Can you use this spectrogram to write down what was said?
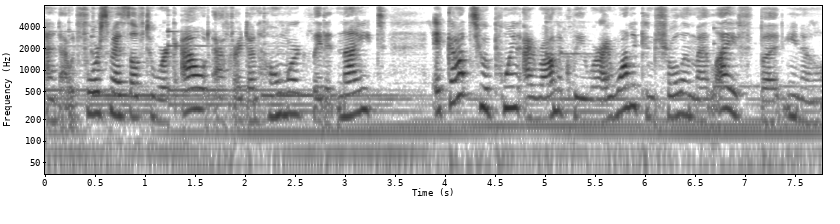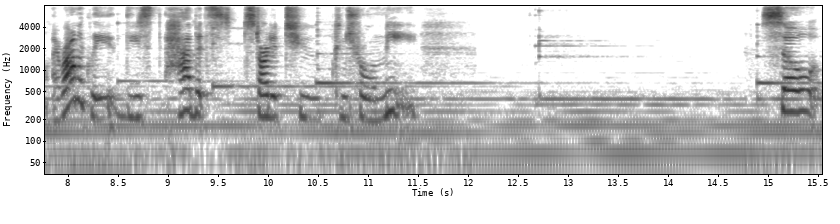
And I would force myself to work out after I'd done homework late at night it got to a point, ironically, where I wanted control in my life, but, you know, ironically, these habits started to control me. So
